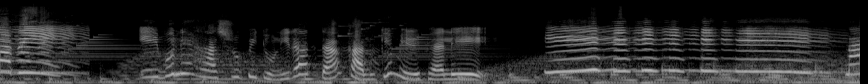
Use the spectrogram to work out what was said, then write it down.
হবে। এই বলে হাঁসরূপী টুনির আত্মা কালুকে মেরে ফেলে। মা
